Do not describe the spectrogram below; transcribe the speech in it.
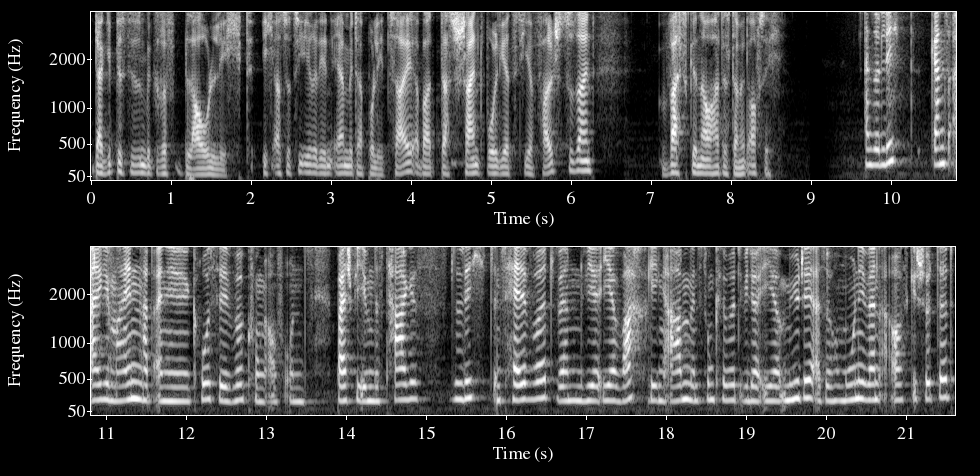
Da gibt es diesen Begriff Blaulicht. Ich assoziiere den eher mit der Polizei, aber das scheint wohl jetzt hier falsch zu sein. Was genau hat es damit auf sich? Also Licht ganz allgemein hat eine große Wirkung auf uns. Beispiel eben das Tageslicht, wenn es hell wird, werden wir eher wach, gegen Abend, wenn es dunkel wird, wieder eher müde, also Hormone werden ausgeschüttet.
